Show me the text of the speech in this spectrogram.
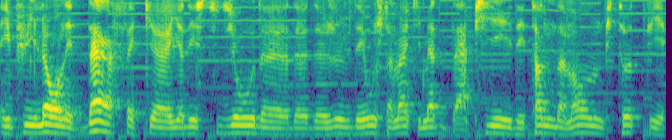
Et puis là, on est dedans. Fait qu'il euh, y a des studios de, jeux vidéo justement qui mettent à pied des tonnes de monde, puis tout. Puis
